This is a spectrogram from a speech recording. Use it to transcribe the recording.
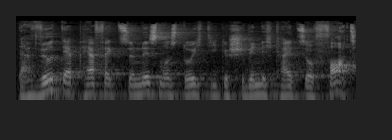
Da wird der Perfektionismus durch die Geschwindigkeit sofort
